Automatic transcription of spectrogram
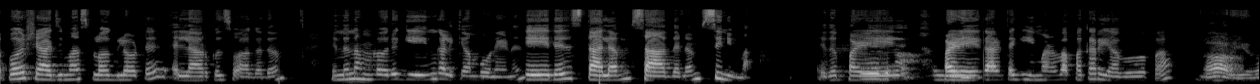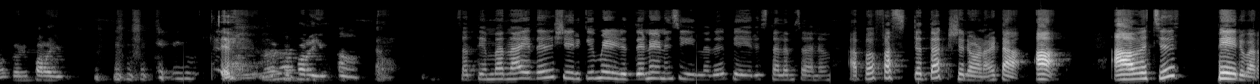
അപ്പോൾ ഷാജിമാസ് വ്ലോഗിലോട്ട് എല്ലാവർക്കും സ്വാഗതം. ഇന്ന് നമ്മൾ ഒരു ഗെയിം കളിക്കാൻ പോണേണ്. പേര് സ്ഥലം സാധനം സിനിമ ഇത് പഴയ പഴയ കാലത്തെ ഗെയിമാണ് പപ്പക്ക് അറിയാവോ പപ്പ? സത്യം പറഞ്ഞാൽ ഇത് ശരിക്കും എഴുതണാണ് ചെയ്യുന്നത്. പേര് സ്ഥലം സാധനം. അപ്പൊ ഫസ്റ്റത്തെ അക്ഷരമാണ് കേട്ടാ. ആ. ആ വെച്ച് പേര് പറ.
